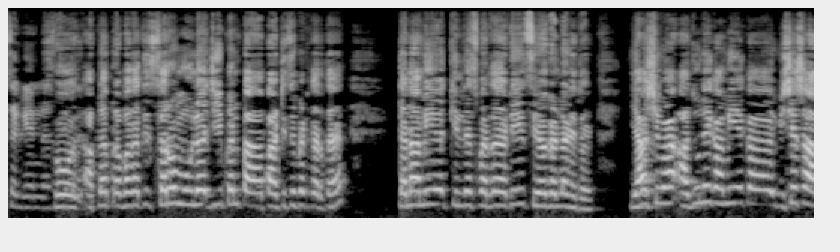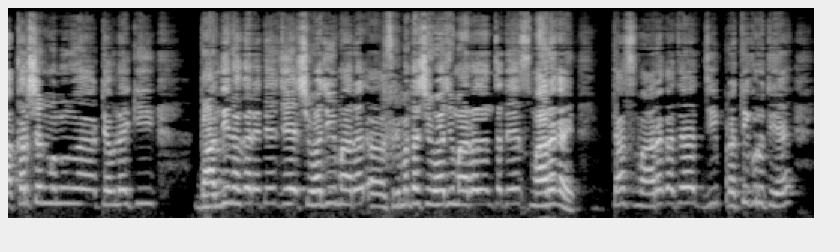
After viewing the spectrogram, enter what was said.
सगळ्यांना. हो आपल्या प्रभागातील सर्व मुलं जी पण पार्टिसिपेट करतात त्यांना आम्ही किल्ले स्पर्धेसाठी सिंहगडला नेतोय. याशिवाय अजून एक आम्ही एक विशेष आकर्षण म्हणून ठेवलंय की गांधीनगर येथे जे शिवाजी महाराज श्रीमंत शिवाजी महाराजांचं ते स्मारक आहे त्या स्मारकाचं जी प्रतिकृती आहे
